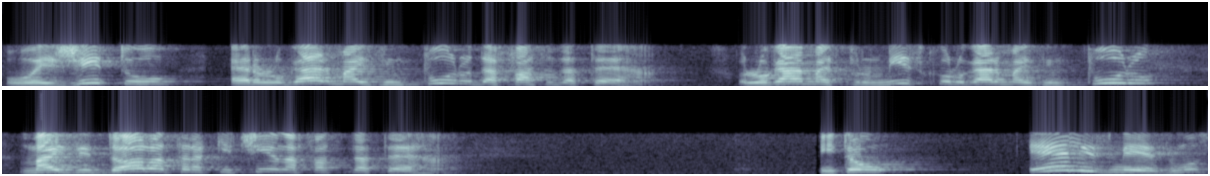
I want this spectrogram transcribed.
O Egito era o lugar mais impuro da face da terra. O lugar mais promíscuo, o lugar mais impuro, mais idólatra que tinha na face da terra. Então, eles mesmos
